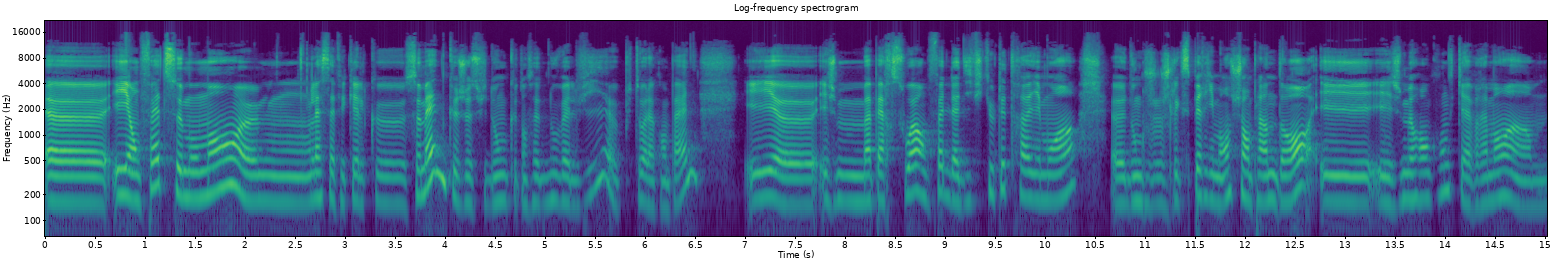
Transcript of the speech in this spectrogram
et en fait ce moment, là ça fait quelques semaines que je suis donc dans cette nouvelle vie, plutôt à la campagne, et, je m'aperçois en fait de la difficulté de travailler moins. Euh, donc je, l'expérimente, je suis en plein dedans et, je me rends compte qu'il y a vraiment un,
